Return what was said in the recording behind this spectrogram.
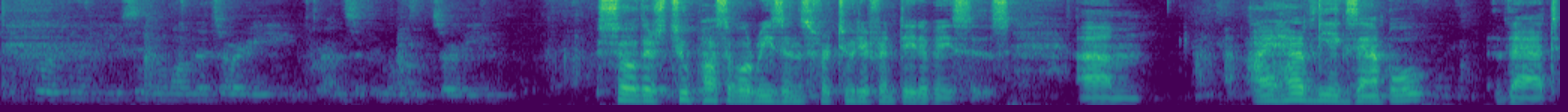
If we're gonna be using the one that's already runs it and the one that's already, So there's two possible reasons for two different databases. Um, I have the example that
